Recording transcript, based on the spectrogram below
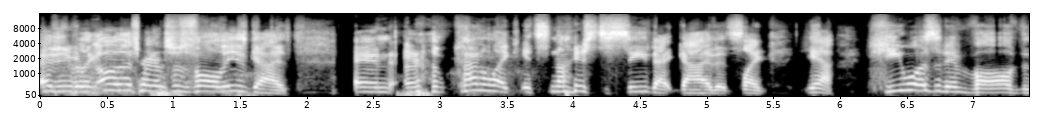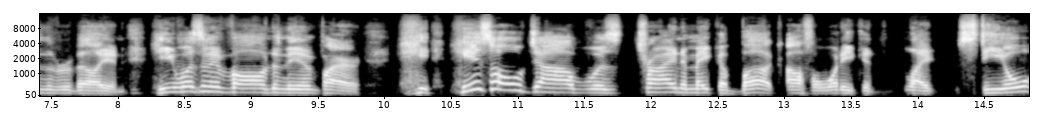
and he'd be like oh that's right i'm supposed to follow these guys. And, and i'm kind of like it's nice to see that guy that's like yeah he wasn't involved in the rebellion. He wasn't involved in the empire. He, his whole job was trying to make a buck off of what he could like steal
